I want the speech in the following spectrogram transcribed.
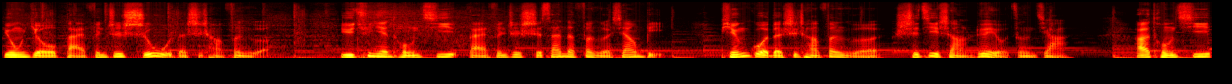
拥有百分之十五的市场份额，与去年同期百分之十三的份额相比，苹果的市场份额实际上略有增加，而同期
